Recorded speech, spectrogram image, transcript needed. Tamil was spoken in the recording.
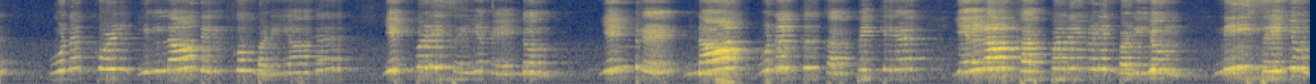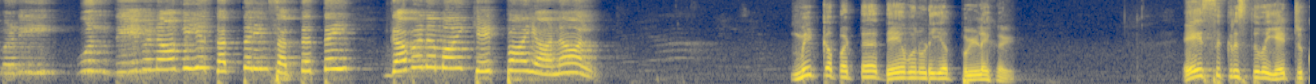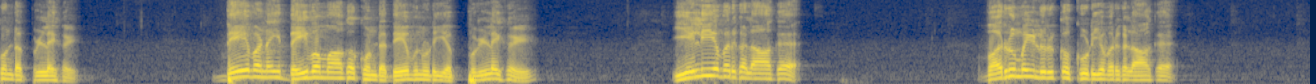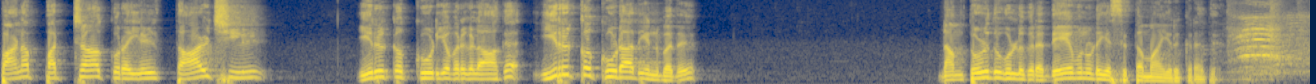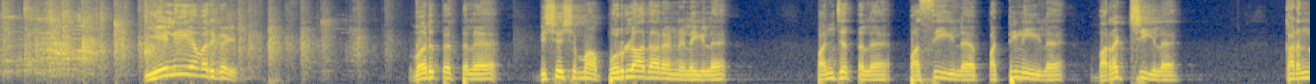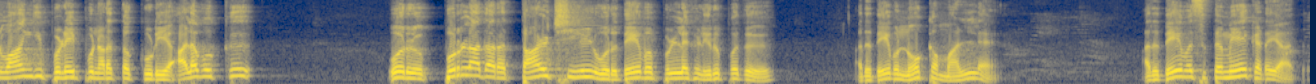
உனக்குள் இல்லாதிருக்கும்படியாக இப்படி செய்ய வேண்டும் என்று நான் உனக்கு கற்பிக்கிற எல்லா கற்பனைகளின்படியும் நீ செய்யும்படி உன் தேவனாகிய கத்தரின் சத்தத்தை கவனமாய் கேட்பாயானால். மீட்கப்பட்ட தேவனுடைய பிள்ளைகள் ஏசு கிறிஸ்துவை ஏற்றுக்கொண்ட பிள்ளைகள் தேவனை தெய்வமாக கொண்ட தேவனுடைய பிள்ளைகள் எளியவர்களாக வறுமையில் இருக்கக்கூடியவர்களாக பணப்பற்றாக்குறையில் தாழ்ச்சியில் இருக்கக்கூடியவர்களாக இருக்கக்கூடாது என்பது நாம் தொழுது கொள்ளுகிற தேவனுடைய சித்தமாக இருக்கிறது. எளியவர்கள் வருத்தத்தில் விசேஷமாக பொருளாதார நிலையில் பஞ்சத்தில் பசியில் பட்டினியில் வறட்சியில் கடன் வாங்கி பிழைப்பு நடத்தக்கூடிய அளவுக்கு ஒரு பொருளாதார தாழ்ச்சியில் ஒரு தேவ பிள்ளைகள் இருப்பது அது தேவ நோக்கம் அல்ல. அது தேவ சித்தமே கிடையாது.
